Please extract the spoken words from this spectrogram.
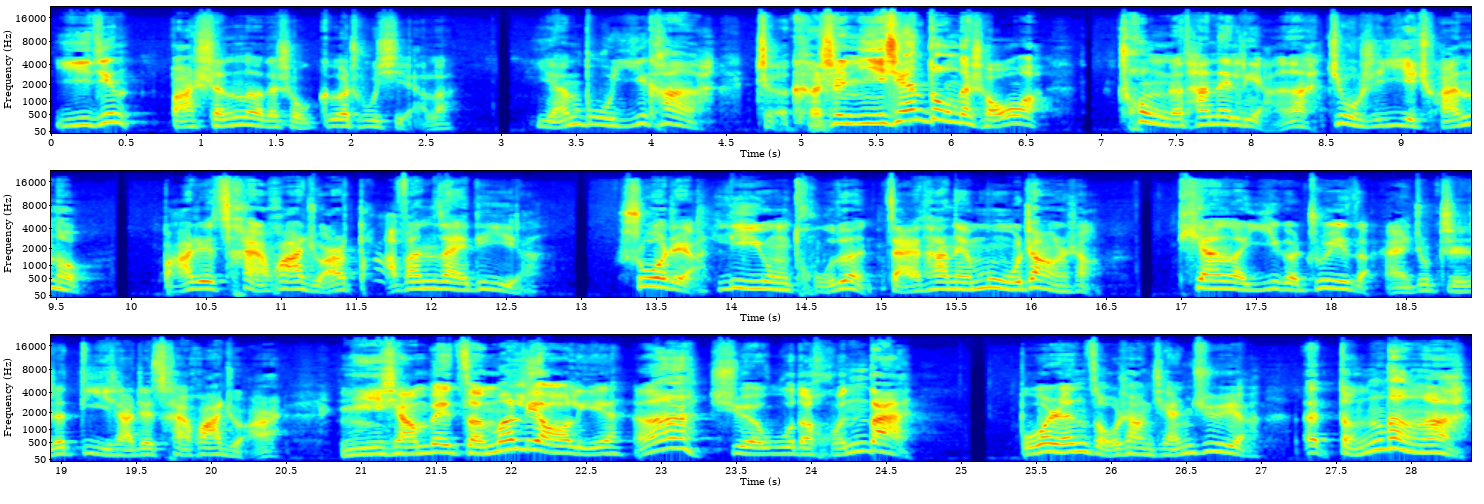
已经把神乐的手割出血了。严部一看啊，这可是你先动的手啊，冲着他那脸啊，就是一拳头，把这菜花卷打翻在地呀。说着呀，利用土遁在他那木杖上添了一个锥子，哎，就指着地下这菜花卷儿你想被怎么料理啊？血雾的混蛋！博人走上前去呀，呃，等等啊，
